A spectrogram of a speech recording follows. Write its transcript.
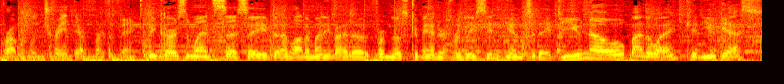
probably trade their first pick. And Carson Wentz uh, saved a lot of money by the, from those commanders releasing him today. Do you know, by the way, can you guess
